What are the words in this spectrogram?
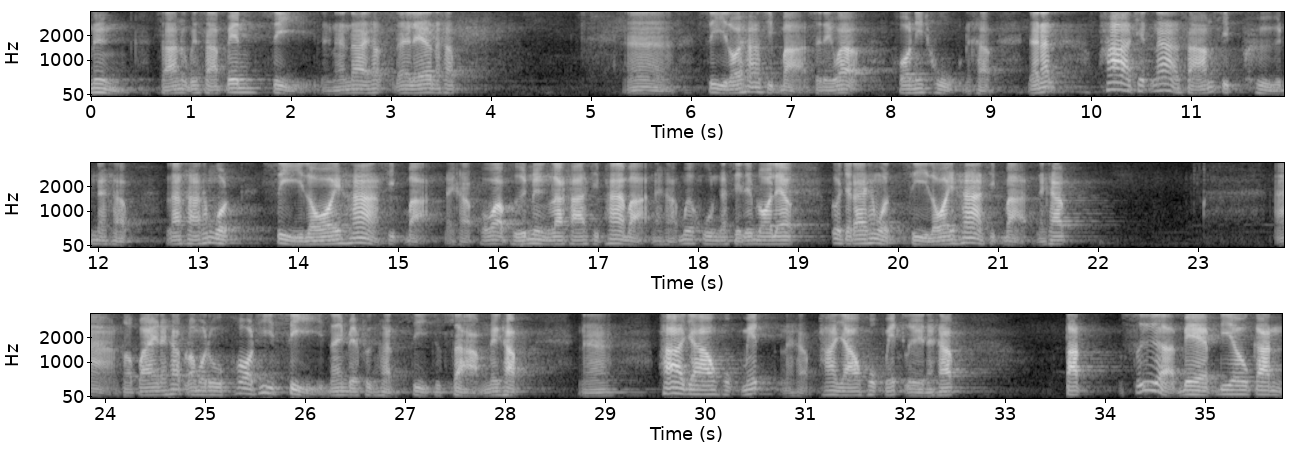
1 3 1เป็น3เป็น4ดังนั้นได้ครับได้แล้วนะครับอ่า450 บาท แสดงว่าข้อนี้ถูกนะครับ ดังนั้นผ้าเช็ดหน้า 30 ผืนนะครับ ราคาทั้งหมด 450 บาทนะครับเพราะว่าผืนหนึ่งราคา 15 บาทนะครับ เมื่อคูณกันเสร็จเรียบร้อยแล้ว ก็จะได้ทั้งหมด 450 บาทนะครับอ่าต่อไปนะครับเรามาดูข้อที่ 4 ในแบบฝึกหัด 4.3 นะครับนะ ผ้ายาว 6 เมตรนะครับ ผ้ายาว 6 เมตรเลยนะครับ ตัดเสื้อแบบเดียวกัน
